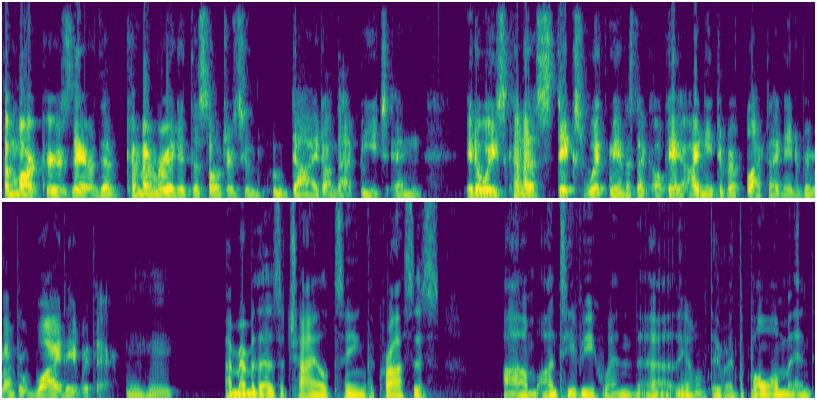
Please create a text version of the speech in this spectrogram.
the markers there that commemorated the soldiers who who died on that beach, and it always kind of sticks with me. And it's like, okay, I need to reflect. I need to remember why they were there. Mm-hmm. I remember that as a child, seeing the crosses um, on TV when uh, you know they read the poem and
